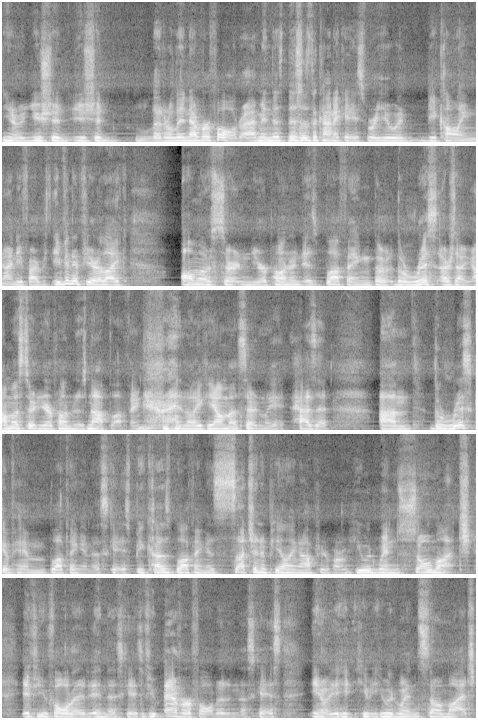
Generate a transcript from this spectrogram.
you know, you should you should literally never fold, right? I mean, this this is the kind of case where you would be calling 95%, even if you're like almost certain your opponent is bluffing, the the risk or sorry, almost certain your opponent is not bluffing, right? Like he almost certainly has it. Um, the risk of him bluffing in this case, because bluffing is such an appealing option for him, he would win so much if you folded in this case. If you ever folded in this case, you know he, he would win so much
